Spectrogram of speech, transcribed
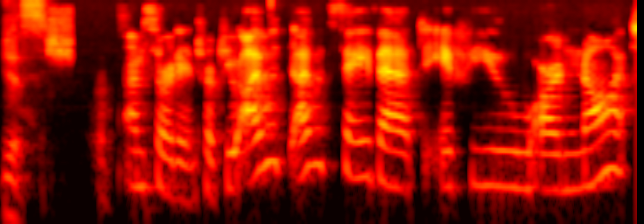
yes. Sure. I'm sorry to interrupt you. I would I would say that if you are not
